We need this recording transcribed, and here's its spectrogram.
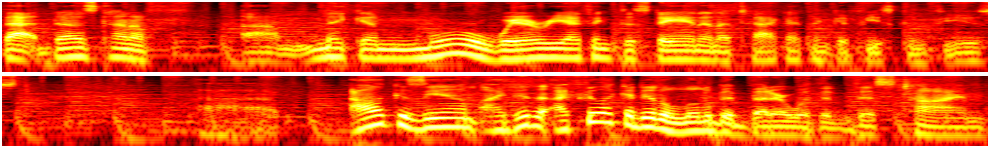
That does kind of um, make him more wary, I think, to stay in an attack, I think, if he's confused. Uh, Alakazam, I did. I feel like I did a little bit better with it this time,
